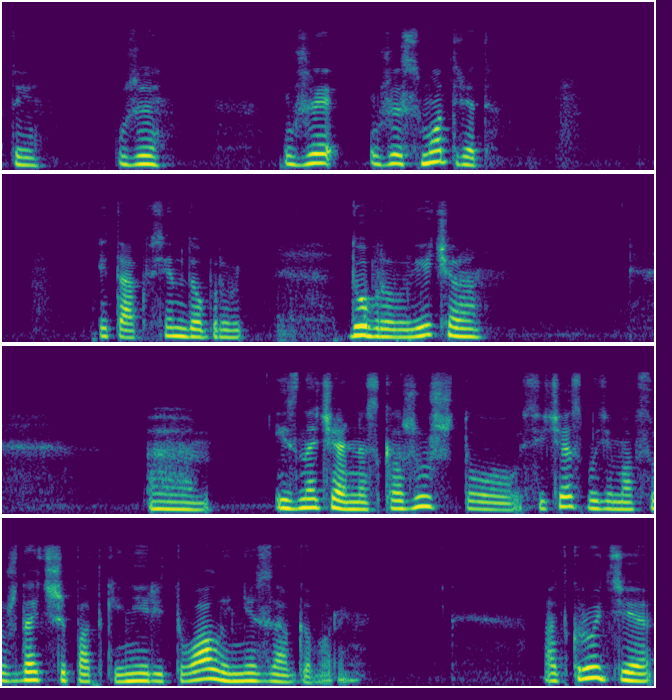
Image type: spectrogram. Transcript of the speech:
ты, уже, уже, уже смотрят. Итак, всем доброго, доброго вечера. Эм, изначально скажу, что сейчас будем обсуждать шепотки, не ритуалы, не заговоры. Откройте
